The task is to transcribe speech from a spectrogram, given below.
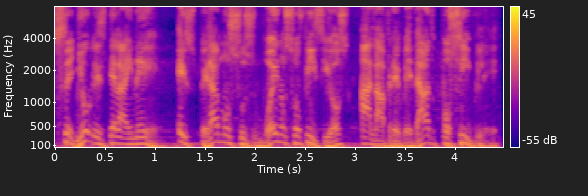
Señores de la ANE, esperamos sus buenos oficios a la brevedad posible.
